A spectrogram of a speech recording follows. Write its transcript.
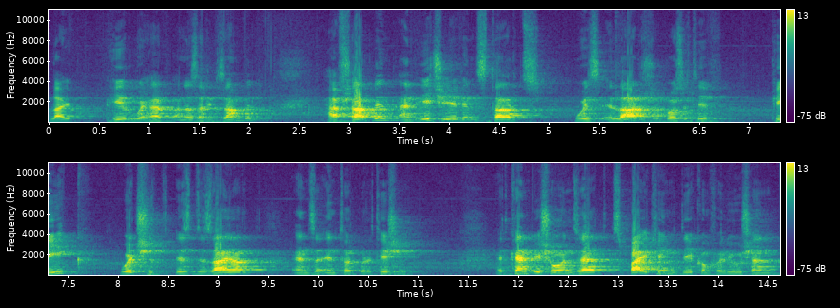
like here we have another example, have sharpened and each event starts with a large positive peak which is desired in the interpretation. It can be shown that spiking deconvolution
